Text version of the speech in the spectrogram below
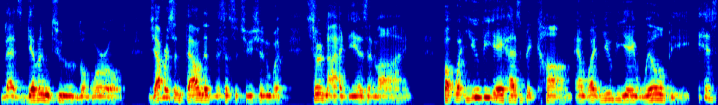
that's given to the world. Jefferson founded this institution with certain ideas in mind. But what UVA has become and what UVA will be is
